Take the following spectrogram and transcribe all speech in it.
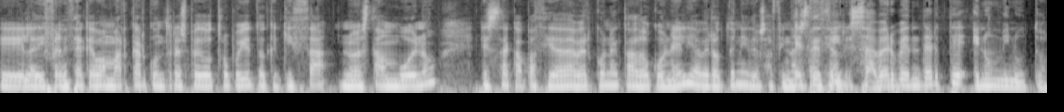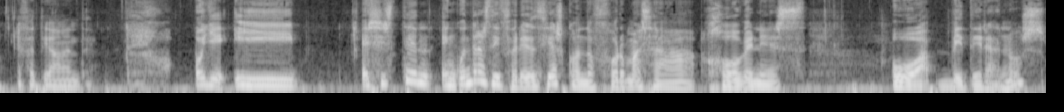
eh, la diferencia que va a marcar con respecto a otro proyecto que quizá no es tan bueno, es esa capacidad de haber conectado con él y haber obtenido esa financiación. Es decir, saber venderte en un minuto. Efectivamente. Oye, ¿y existen, encuentras diferencias cuando formas a jóvenes o a veteranos,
